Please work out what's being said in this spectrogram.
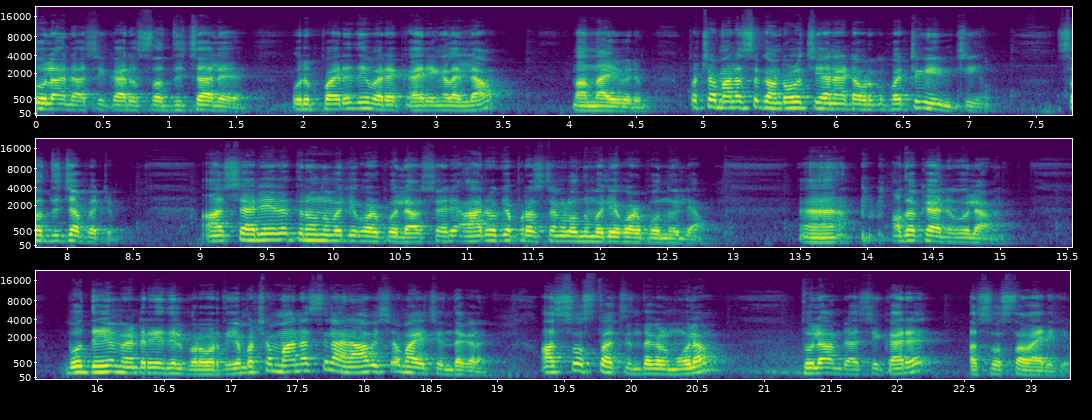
തുലാം രാശിക്കാർ ശ്രദ്ധിച്ചാൽ ഒരു പരിധി വരെ കാര്യങ്ങളെല്ലാം നന്നായി വരും. പക്ഷെ മനസ്സ് കൺട്രോൾ ചെയ്യാനായിട്ട് അവർക്ക് പറ്റുകയും ചെയ്യും. ശ്രദ്ധിച്ചാൽ പറ്റും. ആ ശരീരത്തിനൊന്നും വലിയ കുഴപ്പമില്ല. ശരീ ആരോഗ്യ പ്രശ്നങ്ങളൊന്നും വലിയ കുഴപ്പമൊന്നുമില്ല. അതൊക്കെ അനുകൂലമാണ്. ബുദ്ധിയും വേണ്ട രീതിയിൽ പ്രവർത്തിക്കും. പക്ഷെ മനസ്സിൽ അനാവശ്യമായ ചിന്തകൾ അസ്വസ്ഥ ചിന്തകൾ മൂലം തുലാം രാശിക്കാർ അസ്വസ്ഥമായിരിക്കും.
